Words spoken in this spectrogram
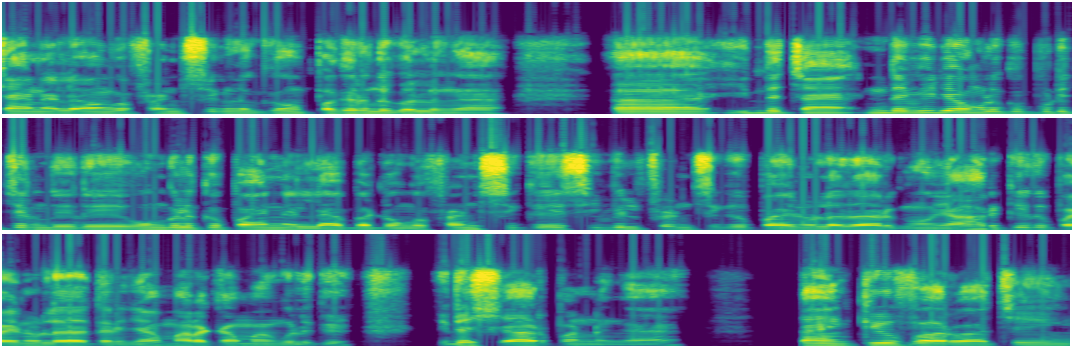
சேனலை உங்கள் ஃப்ரெண்ட்ஸுங்களுக்கும் பகிர்ந்து கொள்ளுங்கள் இந்த சே இந்த வீடியோ உங்களுக்கு பிடிச்சிருந்தது உங்களுக்கு பயன் இல்லை பட் உங்கள் ஃப்ரெண்ட்ஸுக்கு சிவில் ஃப்ரெண்ட்ஸுக்கு பயனுள்ளதாக இருக்கும். யாருக்கு இது பயனுள்ளதாக தெரிஞ்சால் மறக்காமல் உங்களுக்கு இதை ஷேர் பண்ணுங்க. தேங்க்யூ ஃபார் வாட்சிங்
